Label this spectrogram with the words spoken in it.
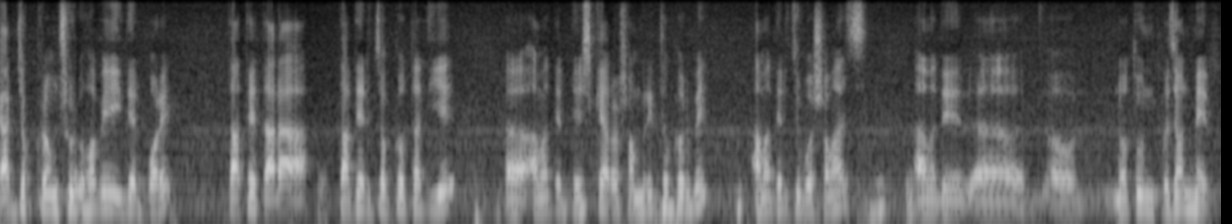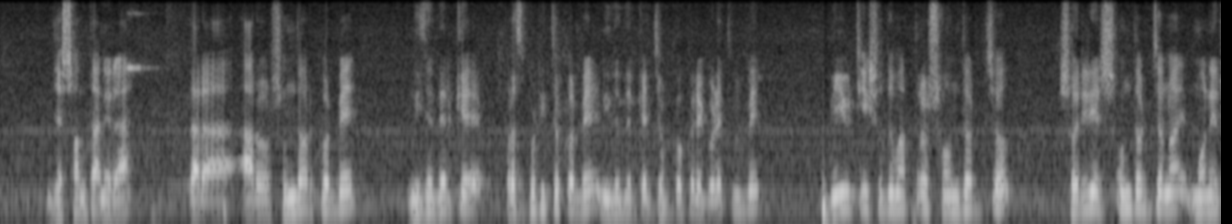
কার্যক্রম শুরু হবে ঈদের পরে। তাতে তারা তাদের যোগ্যতা দিয়ে আমাদের দেশকে আরও সমৃদ্ধ করবে। আমাদের যুব সমাজ, আমাদের নতুন প্রজন্মের যে সন্তানেরা, তারা আরও সুন্দর করবে, নিজেদেরকে প্রস্ফুটিত করবে, নিজেদেরকে যোগ্য করে গড়ে তুলবে। বিউটি শুধুমাত্র সৌন্দর্য, শরীরের সৌন্দর্য নয়, মনের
